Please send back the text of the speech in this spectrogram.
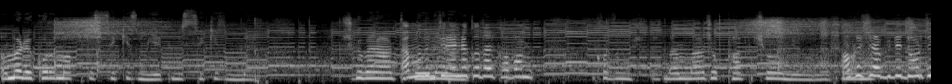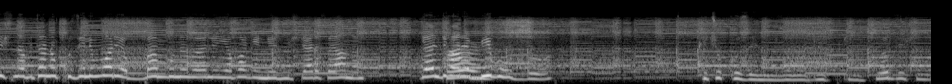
Ama rekorum 68 mi 78 mi ne? Çünkü ben artık Ben bunu oynamam. bitirene kadar kafam kazınmıştı. Ben daha çok PUBG oynuyorum. Şu. Arkadaşlar bir de 4 yaşında bir tane kuzenim var ya ben bunu böyle yaparken 70'lerde falanım. Geldi Tamam. bir bozdu. Küçük kuzenim ama büyük değil. 4 yaşında.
